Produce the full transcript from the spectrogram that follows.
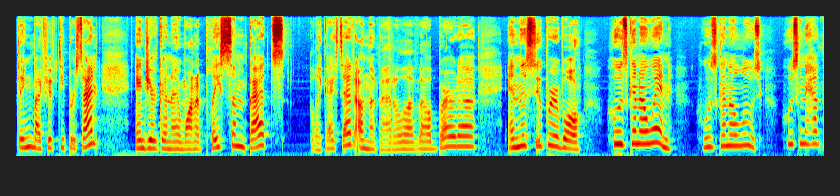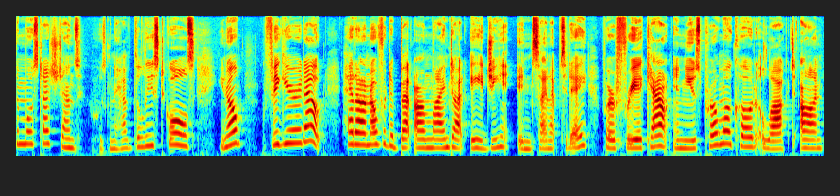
thing by 50% and you're going to want to place some bets like I said on the Battle of Alberta and the Super Bowl. Who's going to win? Who's going to lose? Who's going to have the most touchdowns? Who's going to have the least goals? You know, figure it out. Head on over to betonline.ag and sign up today for a free account and use promo code locked on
